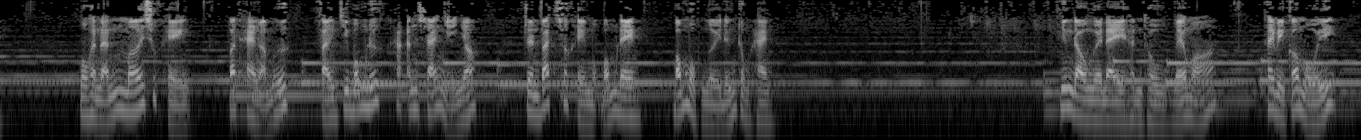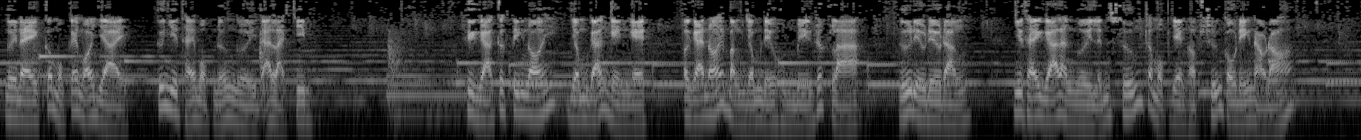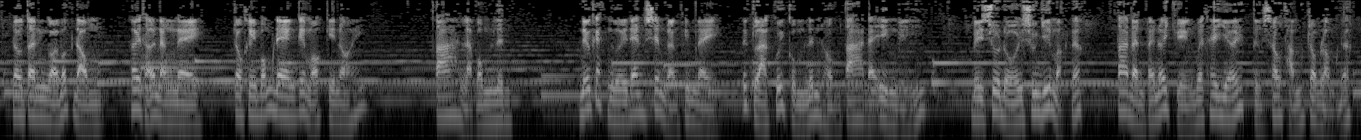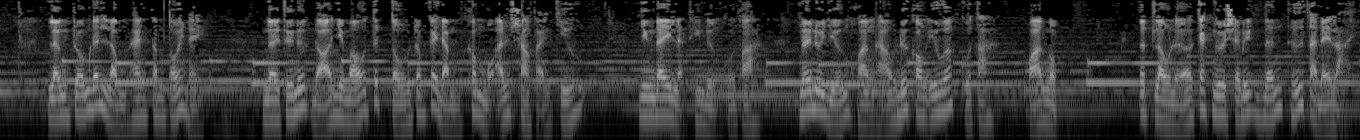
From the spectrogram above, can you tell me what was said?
Một hình ảnh mới xuất hiện, vách hang ẩm ướt, phản chiếu bóng nước hắt ánh sáng nhẹ nhót. Trên vách xuất hiện một bóng đen, bóng một người đứng trong hang. Nhưng đầu người này hình thù béo mó, thay vì có mũi, người này có một cái mỏ dài, cứ như thể một nửa người đã là chim. Khi gã cất tiếng nói, giọng gã nghèn nghẹt và gã nói bằng giọng điệu hùng biện rất lạ, ngữ điệu đều đặn, như thể gã là người lĩnh sướng trong một dàn hợp sướng cổ điển nào đó. Đầu tên ngồi bất động, hơi thở nặng nề, trong khi bóng đen cái mỏ kia nói, ta là vong linh. Nếu các người đang xem đoạn phim này, tức là cuối cùng linh hồn ta đã yên nghỉ, bị xua đuổi xuống dưới mặt đất, ta đành phải nói chuyện với thế giới từ sâu thẳm trong lòng đất, lẫn trốn đến lòng hang tâm tối này, nơi thứ nước đỏ như máu tích tụ trong cái đầm không một ánh sao phản chiếu. Nhưng đây là thiên đường của ta, nơi nuôi dưỡng hoàn hảo đứa con yếu ớt của ta, hỏa ngục. Ít lâu nữa các ngươi sẽ biết đến thứ ta để lại.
